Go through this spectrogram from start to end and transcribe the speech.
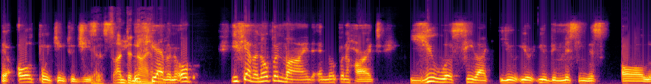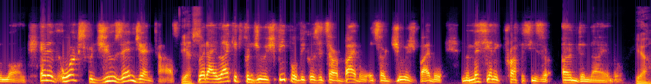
they're all pointing to Jesus. It's undeniable. If you have an open if you have an open mind and open heart, you will see like you you you've been missing this all along. And it works for Jews and Gentiles. Yes. But I like it for Jewish people because it's our Bible. It's our Jewish Bible. The messianic prophecies are undeniable. Yeah.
